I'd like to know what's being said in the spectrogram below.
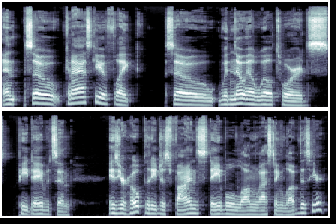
And so, can I ask you if, like, so with no ill will towards Pete Davidson, is your hope that he just finds stable, long lasting love this year?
